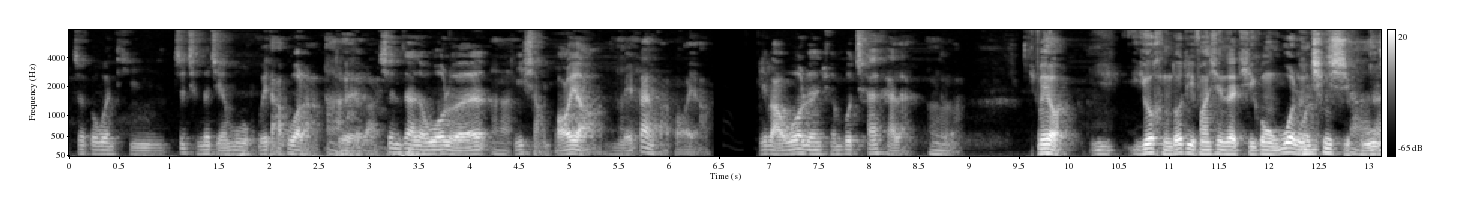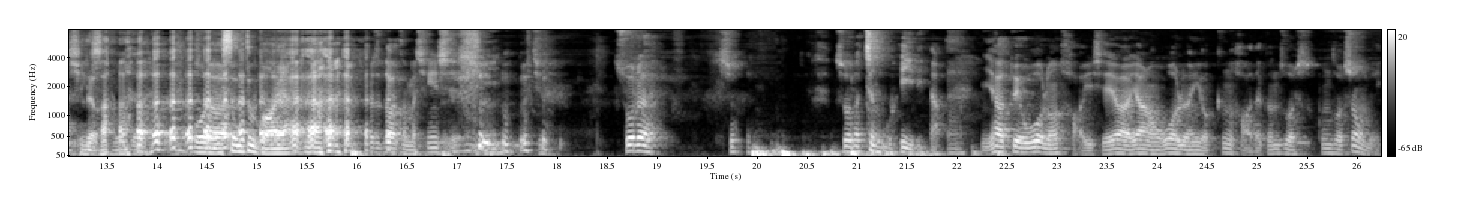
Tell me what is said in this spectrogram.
这个问题之前的节目回答过了，啊对吧？现在的涡轮啊，你想保养没办法保养，你把涡轮全部拆开来，嗯对吧？没有，有有很多地方现在提供涡轮清洗服务，对吧？洗服务涡轮深度保养。不知道怎么清洗，就说的说说的正规一点啊，你要对涡轮好一些，要要让涡轮有更好的工作工作寿命。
